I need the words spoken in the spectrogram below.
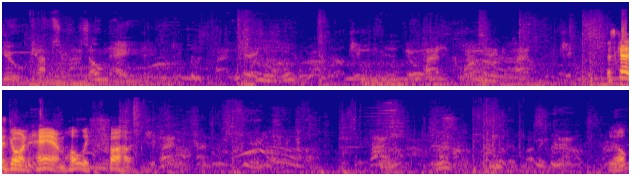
You captured Zone A. This guy's going ham. Holy fuck. Yep.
